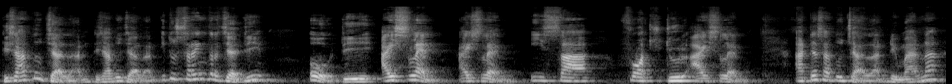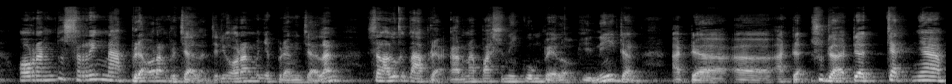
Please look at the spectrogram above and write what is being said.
Di satu jalan, di satu jalan itu sering terjadi, oh di Iceland, Iceland, Isa Frojdur Iceland. Ada satu jalan di mana orang itu sering nabrak orang berjalan. Jadi orang menyeberangi jalan selalu ketabrak karena pas nikung belok gini dan ada uh, ada sudah ada catnya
